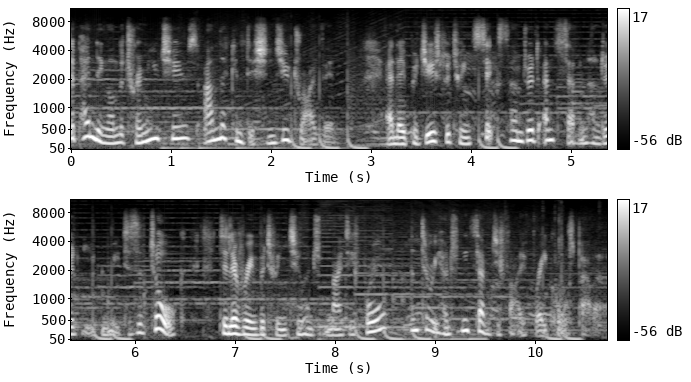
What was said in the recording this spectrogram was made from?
depending on the trim you choose and the conditions you drive in. And they produce between 600 and 700 newton meters of torque, delivering between 294 and 375 brake horsepower.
